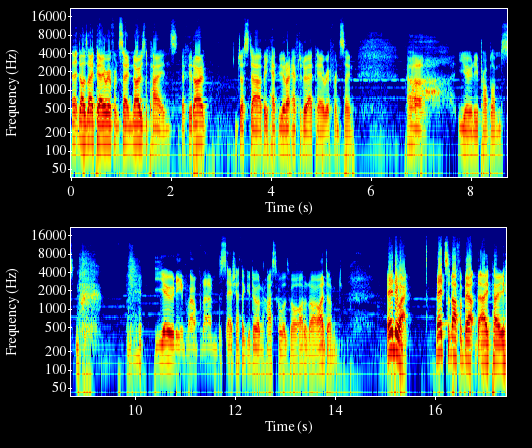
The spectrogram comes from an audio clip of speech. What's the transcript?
that does APA referencing knows the pains. If you don't, just uh, be happy you don't have to do APA referencing. Uh, uni problems. Uni problems. Actually, I think you do it in high school as well. I don't know. I don't. Anyway, that's enough about the AP.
